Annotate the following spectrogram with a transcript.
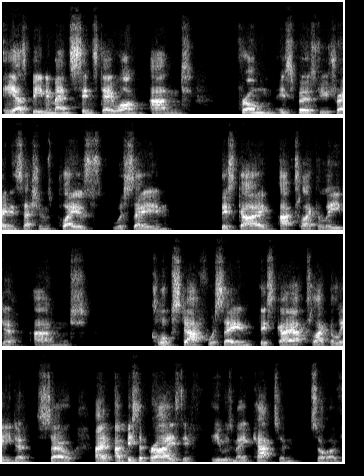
he has been immense since day one, and from his first few training sessions, players were saying this guy acts like a leader, and club staff were saying this guy acts like a leader. So I, would be surprised if he was made captain sort of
